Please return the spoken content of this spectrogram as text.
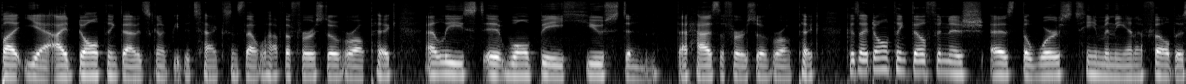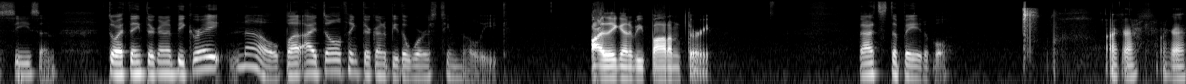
but yeah, I don't think that it's going to be the Texans that will have the first overall pick. At least it won't be Houston that has the first overall pick because I don't think they'll finish as the worst team in the NFL this season. Do I think they're going to be great? No, but I don't think they're going to be the worst team in the league. Are they gonna be bottom three? That's debatable. Okay. Okay.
